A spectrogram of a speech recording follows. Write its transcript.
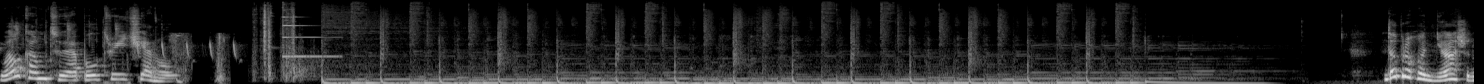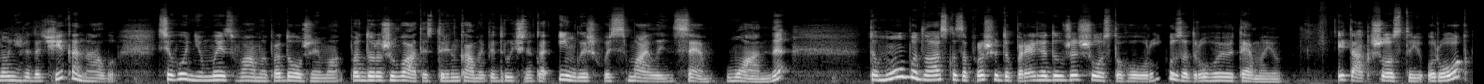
Welcome to Apple Tree Channel. Доброго дня, шановні глядачі каналу. Сьогодні ми з вами продовжуємо подорожувати сторінками підручника English with Smiling Sam 1. Тому, будь ласка, запрошую до перегляду вже шостого уроку за другою темою. І так, шостий урок.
